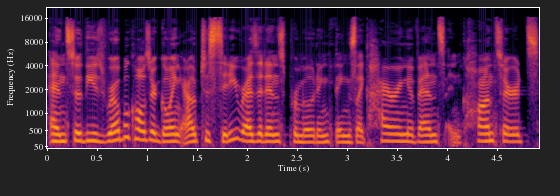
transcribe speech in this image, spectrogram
And so these robocalls are going out to city residents, promoting things like hiring events and concerts.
